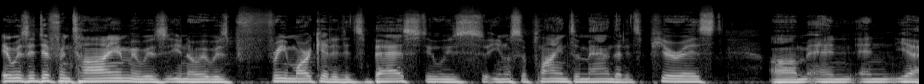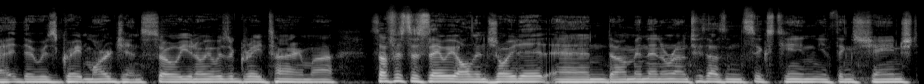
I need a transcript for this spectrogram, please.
it was a different time. It was you know it was free market at its best. It was you know supply and demand at its purest. Um, and and yeah, there was great margins. So you know, it was a great time. Uh, suffice to say, we all enjoyed it. And um, and then around 2016, you know, things changed,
